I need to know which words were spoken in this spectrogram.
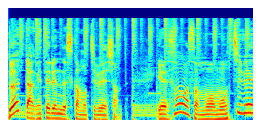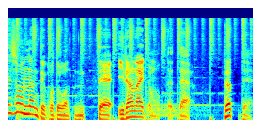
どうやって上げてるんですか？モチベーションって。いやそもそもモチベーションなんて言葉っていらないと思ってて。だって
